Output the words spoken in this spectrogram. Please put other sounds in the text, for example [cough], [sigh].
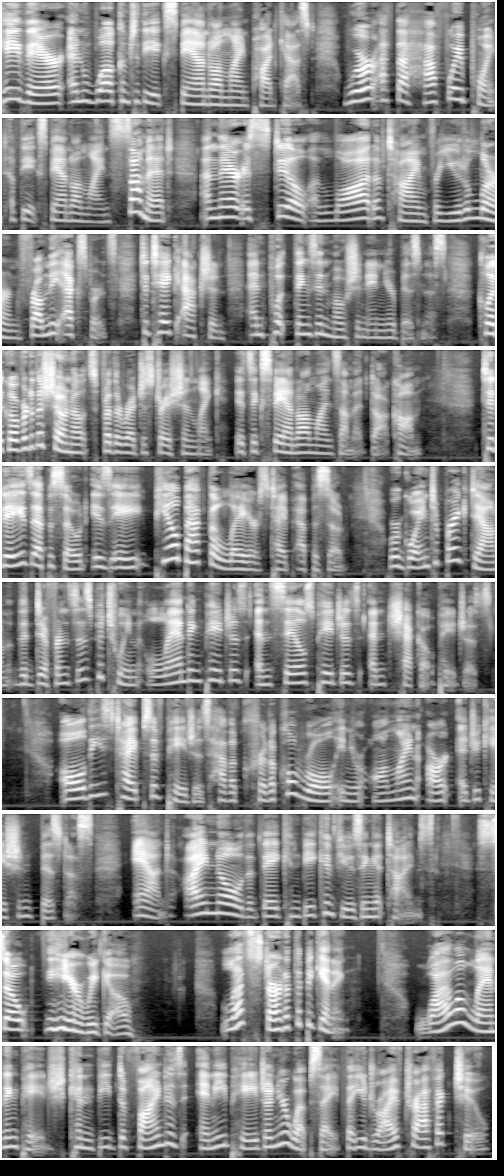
Hey there, and welcome to the Expand Online podcast. We're at the halfway point of the Expand Online Summit, and there is still a lot of time for you to learn from the experts to take action and put things in motion in your business. Click over to the show notes for the registration link. It's expandonlinesummit.com. Today's episode is a peel back the layers type episode. We're going to break down the differences between landing pages and sales pages and checkout pages. All these types of pages have a critical role in your online art education business, and I know that they can be confusing at times. So [laughs] here we go. Let's start at the beginning. While a landing page can be defined as any page on your website that you drive traffic to,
